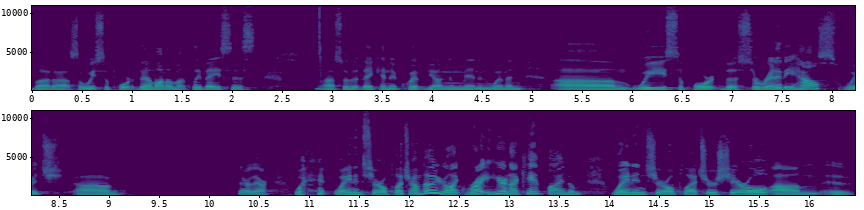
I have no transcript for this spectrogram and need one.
but uh, so we support them on a monthly basis. Uh, so that they can equip young men and women. Um, we support the Serenity House, which um, there they are. Wayne and Cheryl Pletcher. I know you're like right here and I can't find them. Wayne and Cheryl Pletcher. Cheryl um, is,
